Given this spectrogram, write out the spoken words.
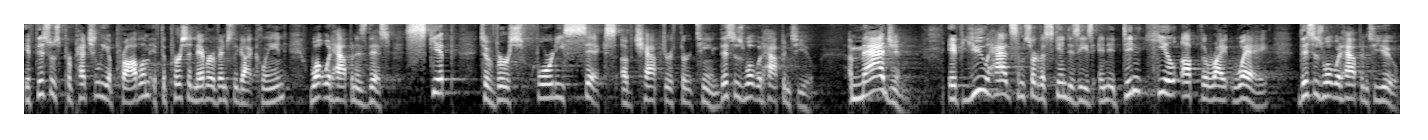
if this was perpetually a problem, if the person never eventually got cleaned, what would happen is this skip to verse 46 of chapter 13. This is what would happen to you. Imagine if you had some sort of a skin disease and it didn't heal up the right way, this is what would happen to you.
